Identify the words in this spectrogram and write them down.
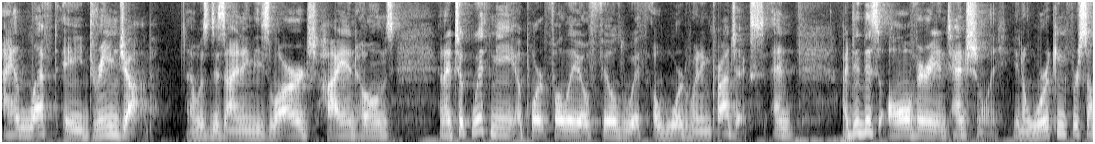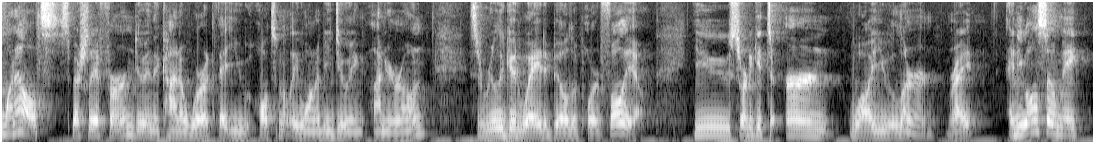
I had left a dream job. I was designing these large, high-end homes and I took with me a portfolio filled with award-winning projects. And I did this all very intentionally. You know, working for someone else, especially a firm doing the kind of work that you ultimately want to be doing on your own, is a really good way to build a portfolio. You sort of get to earn while you learn, right? And you also make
